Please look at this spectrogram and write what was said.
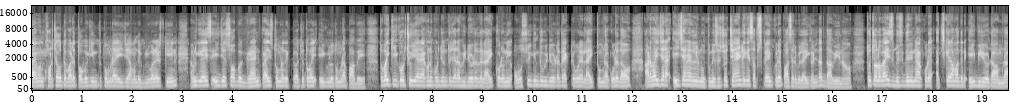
ডায়মন্ড খরচা হতে পারে, তবে কিন্তু তোমরা এই যে আমাদের গ্লোবালের স্কিন এমনকি গাইজ এই যে সব গ্র্যান্ড প্রাইজ তোমরা দেখতে পাচ্ছ, তো ভাই, এইগুলো তোমরা পাবে। তো ভাই, কী করছ? ইয়ার এখনও পর্যন্ত যারা ভিডিওটাতে লাইক করোনি, অবশ্যই কিন্তু ভিডিওটাতে একটা করে লাইক তোমরা করে দাও। আর ভাই, যারা এই চ্যানেলে নতুন এসেছ চ্যানেলটিকে সাবস্ক্রাইব করে পাশের বেলাইকনটা দাবিয়ে নাও। তো চলো গাইজ বেশি দেরি না করে আজকের আমাদের এই ভিডিওটা আমরা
